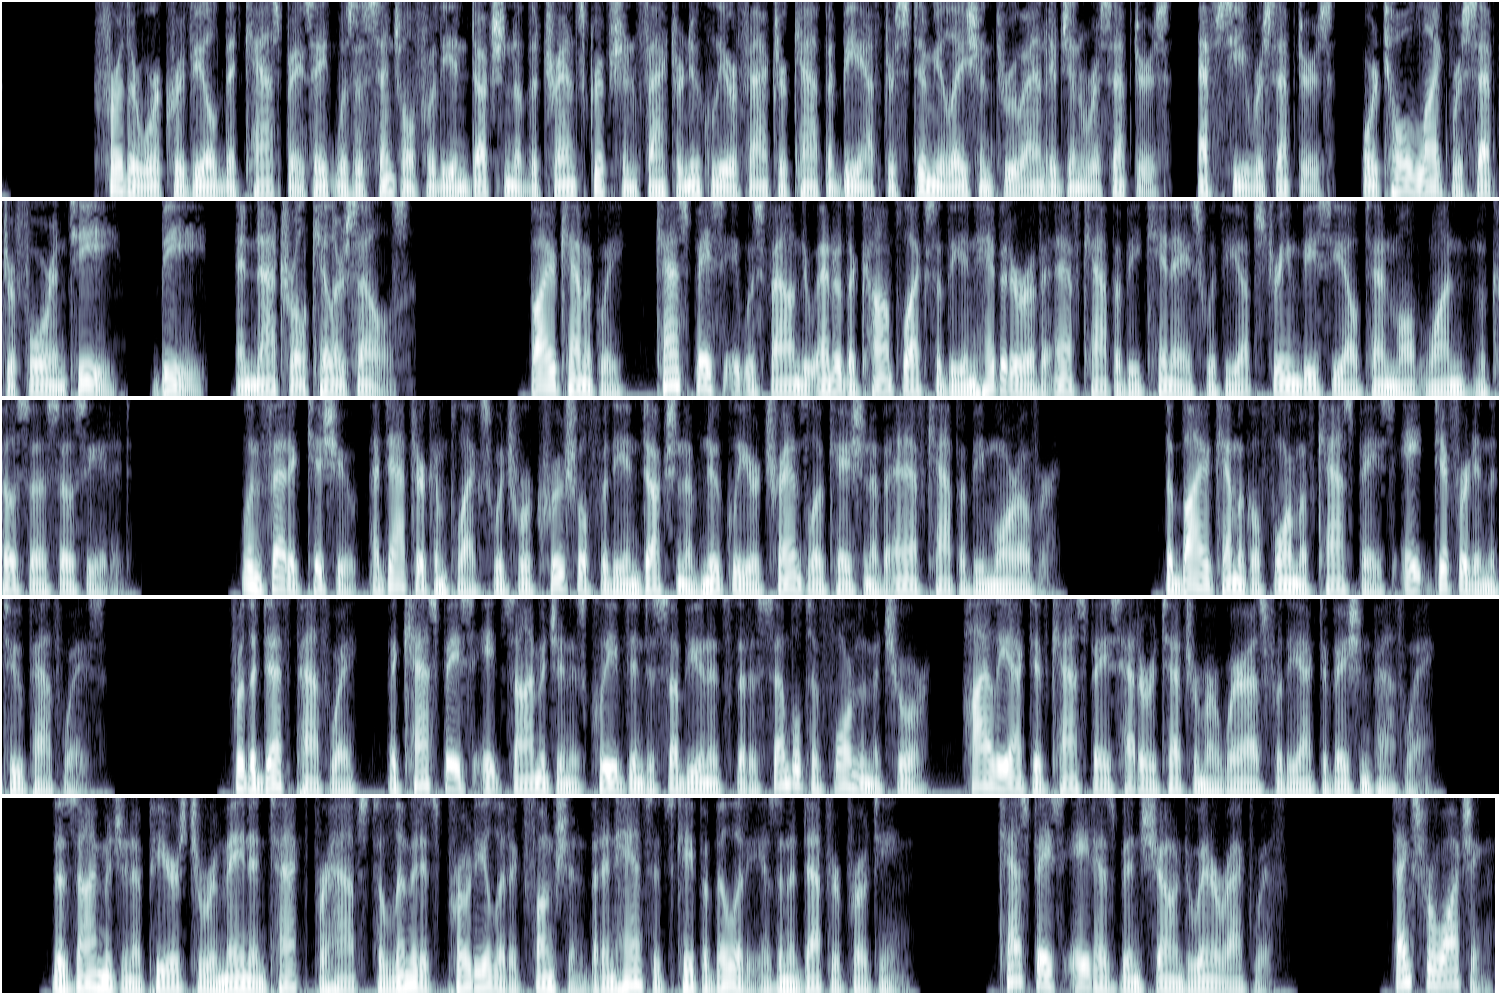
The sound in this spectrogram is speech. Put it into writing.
Further work revealed that caspase 8 was essential for the induction of the transcription factor nuclear factor kappa B after stimulation through antigen receptors, FC receptors, or toll-like receptor 4 and T, B, and natural killer cells. Biochemically, Caspase it was found to enter the complex of the inhibitor of NF kappa B kinase with the upstream BCL10 MALT1 mucosa associated lymphatic tissue adaptor complex which were crucial for the induction of nuclear translocation of NF kappa B moreover. The biochemical form of caspase 8 differed in the two pathways. For the death pathway, the caspase 8 zymogen is cleaved into subunits that assemble to form the mature, highly active caspase heterotetramer whereas for the activation pathway the zymogen appears to remain intact perhaps to limit its proteolytic function but enhance its capability as an adapter protein. Caspase 8 has been shown to interact with. Thanks for watching.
